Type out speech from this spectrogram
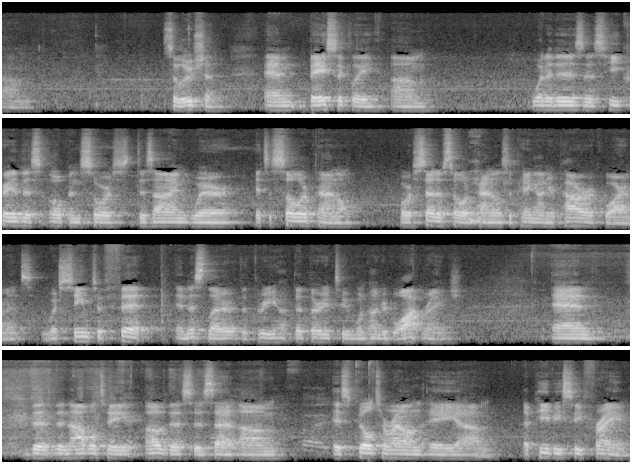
um, solution, and basically, um, what it is is he created this open source design where it's a solar panel or a set of solar panels depending on your power requirements, which seem to fit in this letter the three the 30 to 100 watt range, and the the novelty of this is that um, it's built around a um, a PVC frame.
